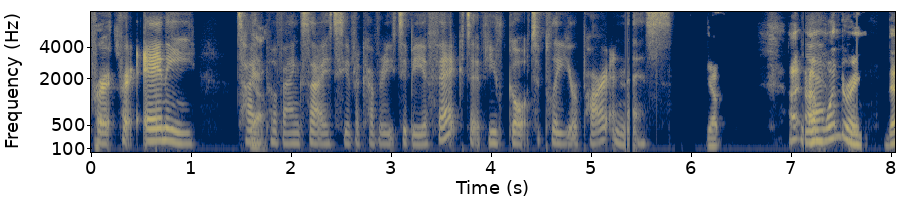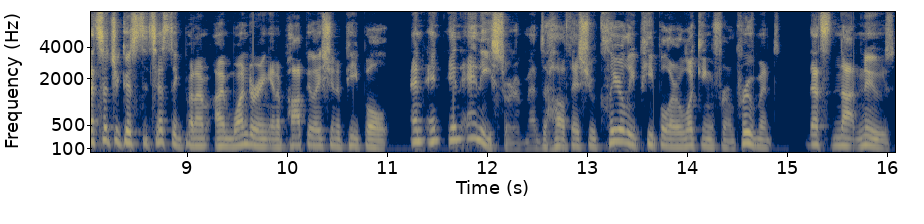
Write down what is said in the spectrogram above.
for for any Yeah. type of anxiety recovery to be effective. You've got to play your part in this. Yep. I, I'm Yeah. wondering, that's such a good statistic, but I'm, I'm wondering in a population of people and in, in any sort of mental health issue, clearly people are looking for improvement. That's not news.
